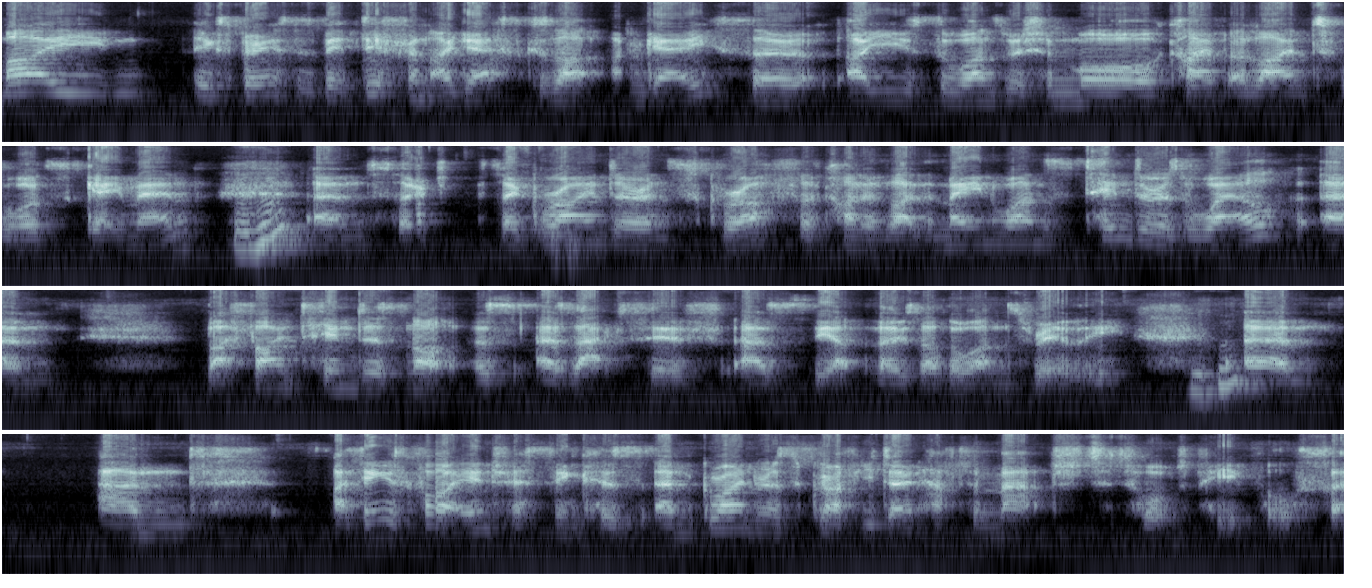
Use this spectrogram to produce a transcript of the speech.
my experience is a bit different, I guess, because I'm gay. So I use the ones which are more kind of aligned towards gay men. Mhm. Um, so, so Grindr and Scruff are kind of like the main ones. Tinder as well. Um, but I find Tinder's not as, as active as the those other ones, really. Mhm. Um, and I think it's quite interesting because um, Grindr and Scruff, you don't have to match to talk to people. So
